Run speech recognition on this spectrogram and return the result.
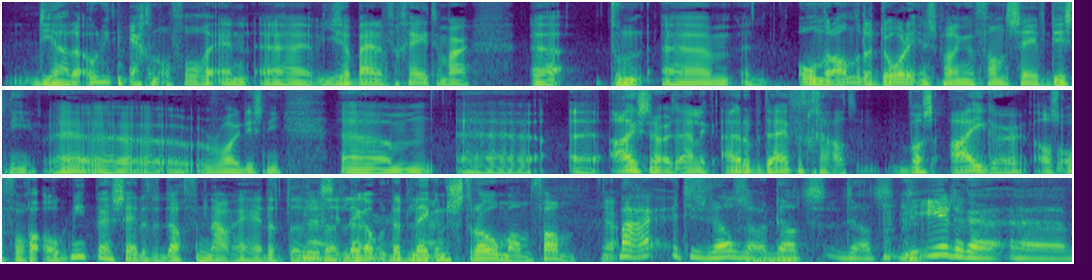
Die hadden ook niet echt een opvolger. En eh, je zou bijna vergeten, maar eh, toen ehm, onder andere door de inspanningen van Save Disney, hè, eh, Roy Disney, ehm eh, eh, Eisner uiteindelijk uit het bedrijf werd gehaald, was Iger als opvolger ook niet per se dat we dachten van nou, hè, dat, dat, Nee. dat Zit leek, ook, dat leek ja. een stroomman van. Ja. Maar het is wel zo dat, dat de eerdere ehm,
